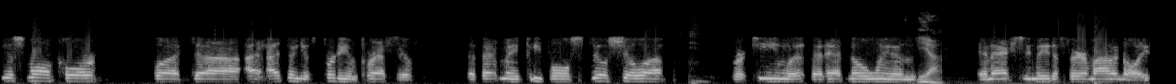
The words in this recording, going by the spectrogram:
be a small core, but uh, I, I think it's pretty impressive that that many people still show up for a team that, that had no wins Yeah. and actually made a fair amount of noise.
